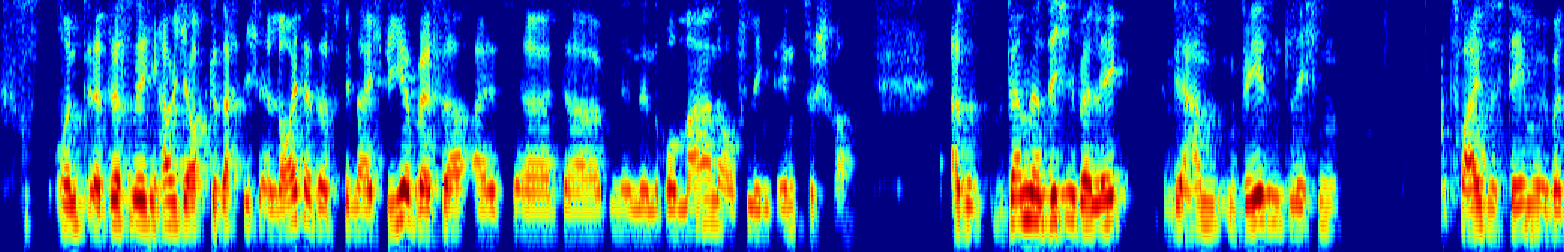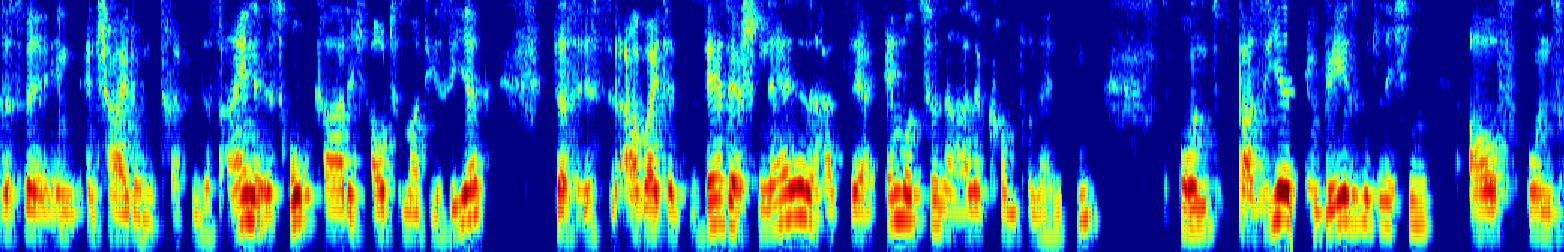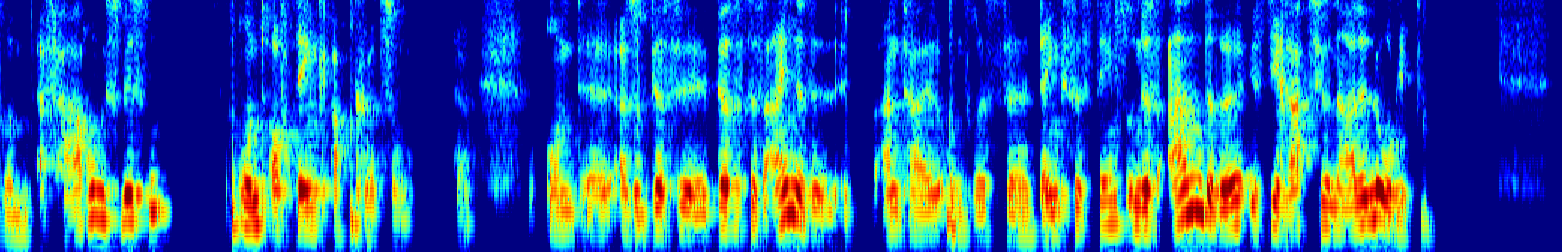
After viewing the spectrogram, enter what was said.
Und äh, deswegen habe ich auch gesagt, ich erläutere das vielleicht hier besser, als äh, da einen Roman auf LinkedIn zu schreiben. Also wenn man sich überlegt, wir haben im Wesentlichen zwei Systeme, über das wir Entscheidungen treffen. Das eine ist hochgradig automatisiert, das ist, arbeitet sehr, sehr schnell, hat sehr emotionale Komponenten und basiert im Wesentlichen auf unserem Erfahrungswissen und auf Denkabkürzungen. Ja? Und äh, also das, äh, das ist das eine Anteil unseres äh, Denksystems und das andere ist die rationale Logik.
